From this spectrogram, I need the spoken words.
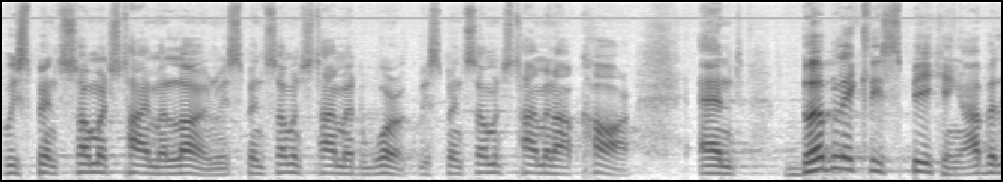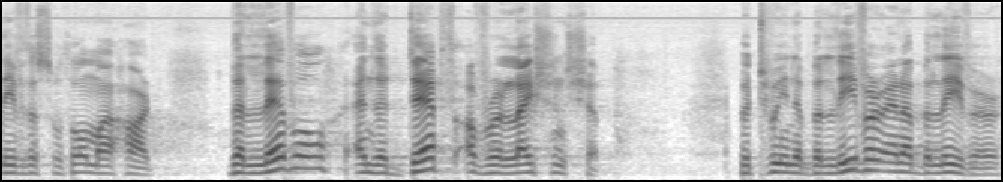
We spend so much time alone. We spend so much time at work. We spend so much time in our car. And biblically speaking, I believe this with all my heart the level and the depth of relationship between a believer and a believer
